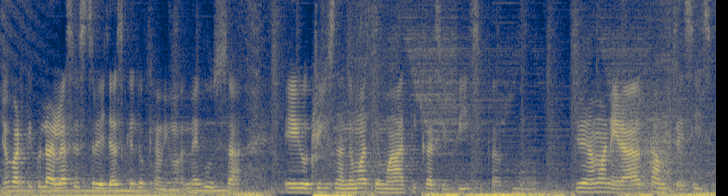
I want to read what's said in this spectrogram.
en particular las estrellas, que es lo que a mí más me gusta, eh, utilizando matemáticas y física como de una manera tan precisa.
